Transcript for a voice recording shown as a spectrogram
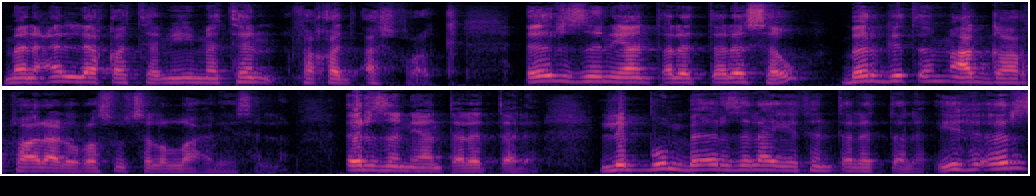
من علق تميمة فقد أشرك. إرزن ينتلتلسو برقت عقارتو على الرسول صلى الله عليه وسلم እርዝን ያንጠለጠለ ልቡም በእርዝ ላይ የተንጠለጠለ። ይህ እርዝ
